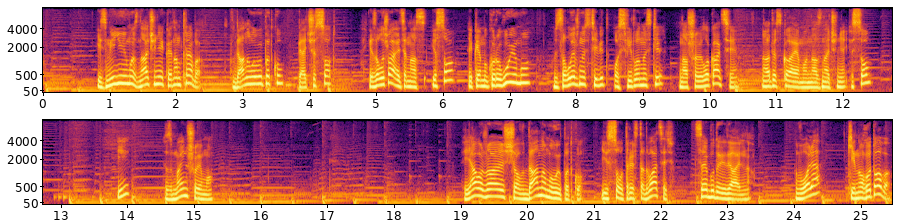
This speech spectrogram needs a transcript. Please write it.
і змінюємо значення, яке нам треба. В даному випадку 5600. І залишається нас ISO, яке ми коригуємо в залежності від освітленості нашої локації. Натискаємо на значення ISO і зменшуємо. Я вважаю, що в даному випадку ISO 320 це буде ідеально. Воля, кіно готово.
